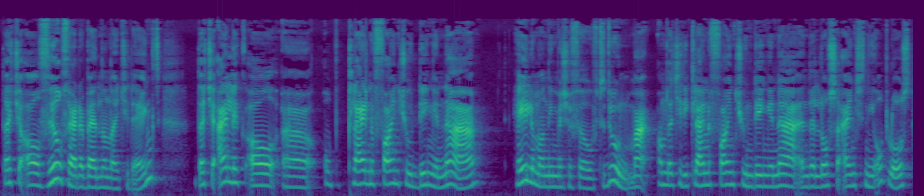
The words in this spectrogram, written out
Dat je al veel verder bent dan dat je denkt. Dat je eigenlijk al uh, op kleine fine-tune dingen na helemaal niet meer zoveel hoeft te doen. Maar omdat je die kleine fine-tune dingen na en de losse eindjes niet oplost,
